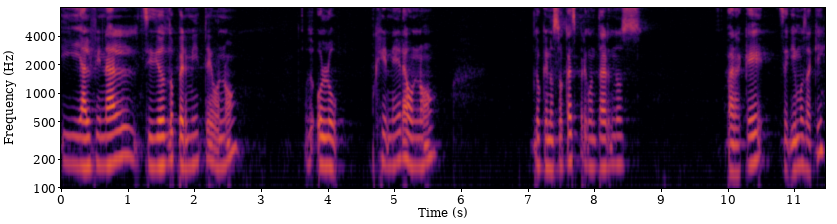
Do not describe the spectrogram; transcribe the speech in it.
Y al final, si Dios lo permite o no, o lo genera o no, lo que nos toca es preguntarnos, ¿para qué seguimos aquí?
